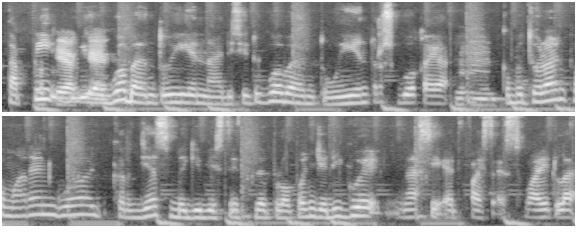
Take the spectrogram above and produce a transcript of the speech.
Tapi okay, okay. ya gue bantuin. Nah di situ gue bantuin. Terus gue kayak mm-hmm. kebetulan kemarin gue kerja sebagai business development jadi gue ngasih advice advice lah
